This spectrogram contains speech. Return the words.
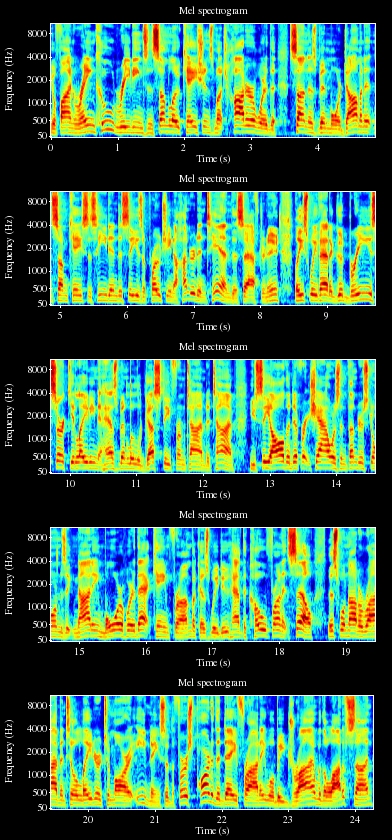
You'll find rain cooled readings in some locations, much hotter where the sun has been more dominant. In some cases, heat indices approaching 110 this afternoon. At least we've had a good breeze circulating. It has been a little gusty from time to time. You see all the different showers and thunderstorms igniting more where that came from because we do have the cold front itself. This will not arrive until later tomorrow evening. So the first part of the day Friday will be dry with a lot of sun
